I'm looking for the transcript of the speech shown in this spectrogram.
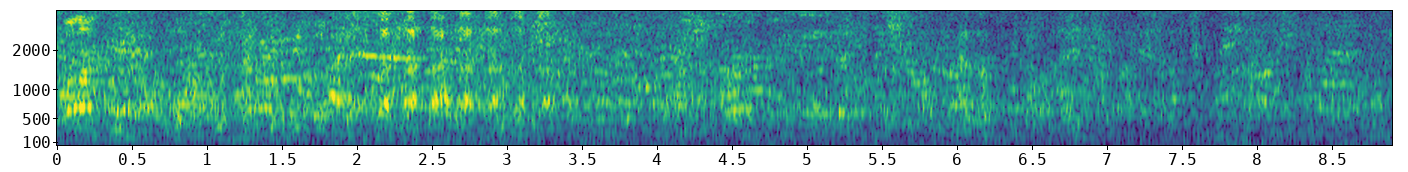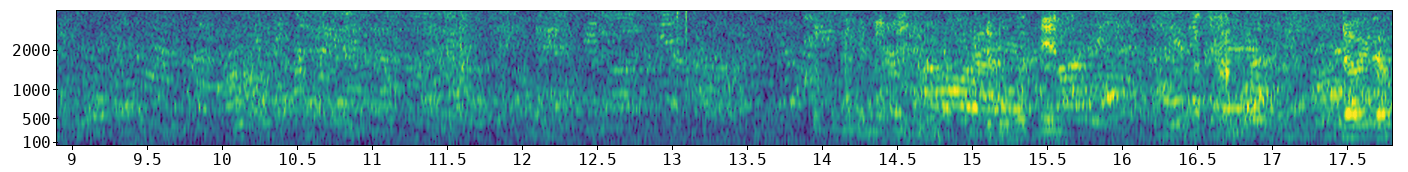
เพราะเรากินแต่ผมก็ไม่ค่อยอยู่ผมจะดูเขากินก็ทำ Đợi, đợi,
